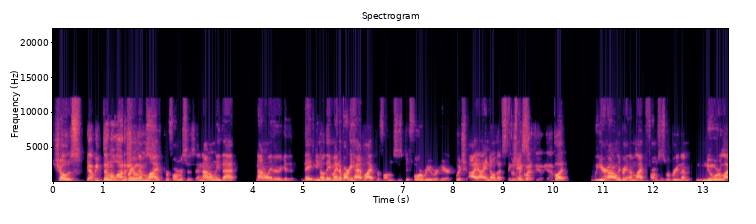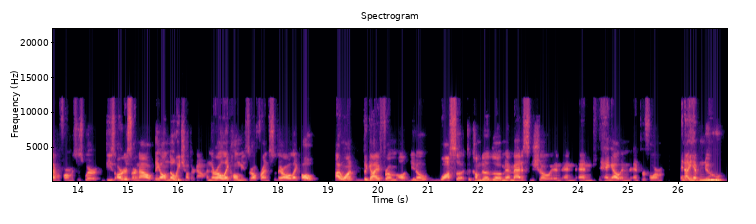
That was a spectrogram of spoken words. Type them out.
Shows. Yeah, we've done a lot of bring shows. them live performances, and not only that, not only they get they you know they might have already had live performances before we were here, which I I know that's the There's been case. quite a few. Yeah. but we are not only bringing them live performances, we're bringing them newer live performances where these artists are now they all know each other now, and they're all like homies, they're all friends, so they're all like, oh, I want the guy from uh, you know Wausau to come to the Madison show and and and hang out and and perform, and now you have new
